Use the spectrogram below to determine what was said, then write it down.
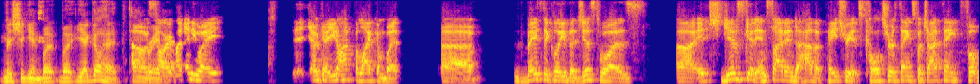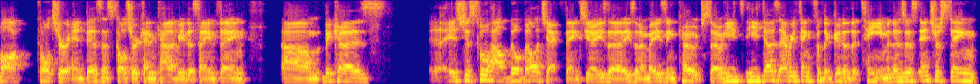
Michigan, but but yeah, go ahead. Tom oh, Brady. sorry, but anyway, okay, you don't have to like them, but uh, basically the gist was uh, it gives good insight into how the Patriots culture thinks, which I think football culture and business culture can kind of be the same thing um, because it's just cool how Bill Belichick thinks. You know, he's a he's an amazing coach, so he he does everything for the good of the team. And there's this interesting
